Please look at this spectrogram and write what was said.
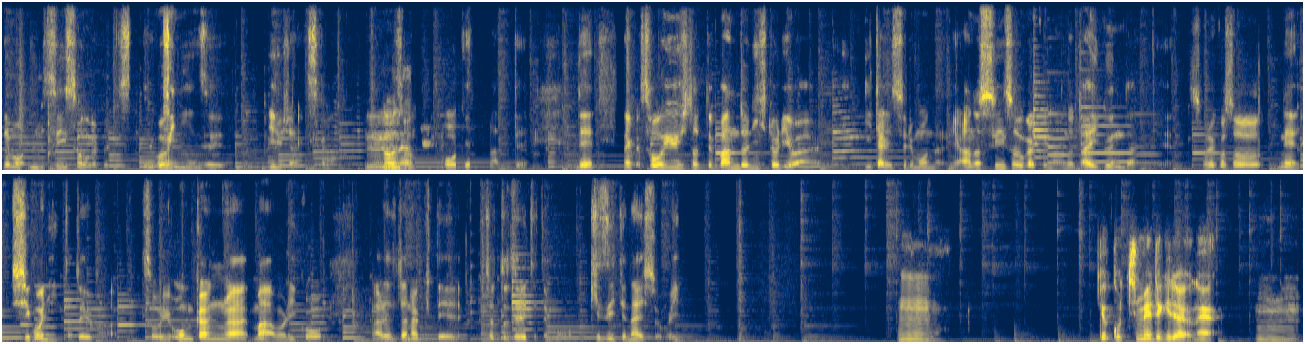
でも、うん吹奏楽ってすごい人数いるじゃないですか。うんそうだよそのオーケストラって。で、なんかそういう人ってバンドに1人はいたりするもんなのに、あの吹奏楽のあの大軍団で、それこそね、4、5人、例えばそういう音感が、まああまりこう、あれじゃなくて、ちょっとずれてても気づいてない人がいうん。結構致命的だよね。うん。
